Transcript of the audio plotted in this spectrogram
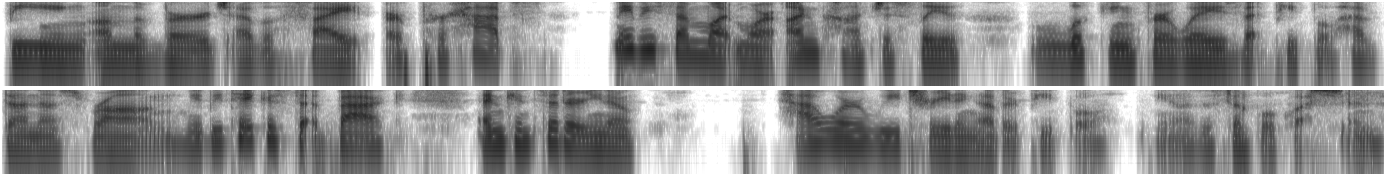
being on the verge of a fight or perhaps maybe somewhat more unconsciously looking for ways that people have done us wrong maybe take a step back and consider you know how are we treating other people you know as a simple question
